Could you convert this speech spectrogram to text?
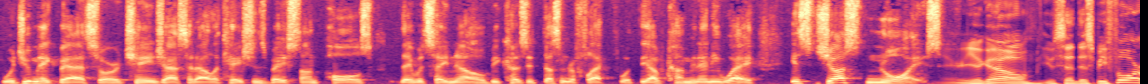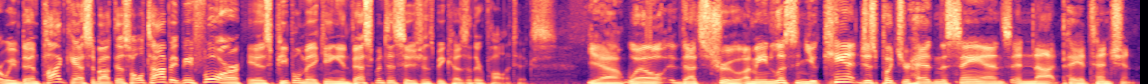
would you make bets or change asset allocations based on polls? They would say no because it doesn't reflect what the outcome in any way. It's just noise. There you go. You said this before. We've done podcasts about this whole topic before is people making investment decisions because of their politics. Yeah, well, that's true. I mean, listen, you can't just put your head in the sands and not pay attention.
